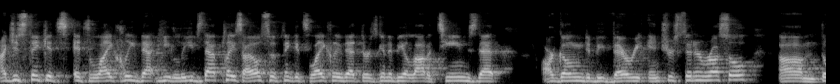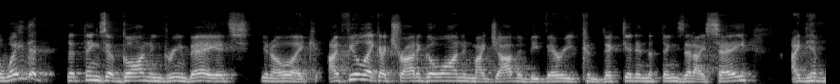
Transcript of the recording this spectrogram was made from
I just think it's it's likely that he leaves that place. I also think it's likely that there's going to be a lot of teams that are going to be very interested in Russell. Um, the way that that things have gone in Green Bay, it's you know like I feel like I try to go on in my job and be very convicted in the things that I say. I have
